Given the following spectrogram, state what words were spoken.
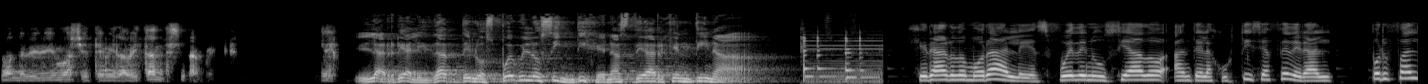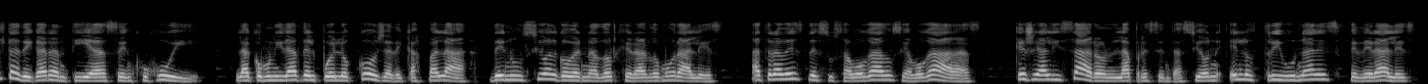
donde vivimos 7.000 habitantes en la cuenca. La realidad de los pueblos indígenas de Argentina. Gerardo Morales fue denunciado ante la justicia federal por falta de garantías en Jujuy. La comunidad del pueblo Coya de Caspalá denunció al gobernador Gerardo Morales a través de sus abogados y abogadas que realizaron la presentación en los tribunales federales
